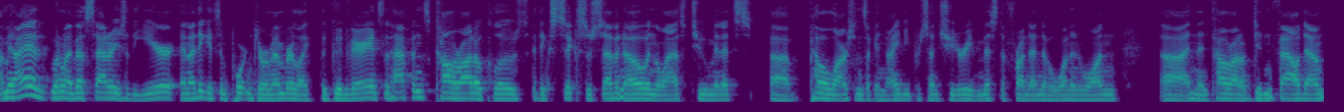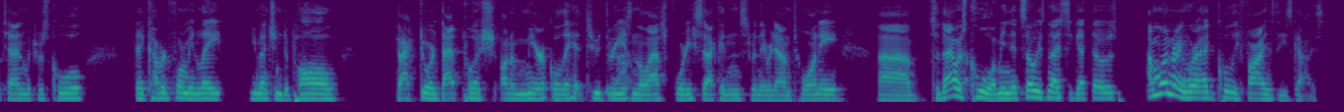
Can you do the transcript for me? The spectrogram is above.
I mean, I had one of my best Saturdays of the year, and I think it's important to remember like the good variance that happens. Colorado closed, I think, six or seven zero oh in the last two minutes. Uh, Pelle Larsson's like a ninety percent shooter. He missed the front end of a one and one, uh, and then Colorado didn't foul down ten, which was cool. They covered for me late. You mentioned DePaul backdoored that push on a miracle. They hit two threes yeah. in the last forty seconds when they were down twenty. Uh, so that was cool. I mean, it's always nice to get those. I'm wondering where Ed Cooley finds these guys,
